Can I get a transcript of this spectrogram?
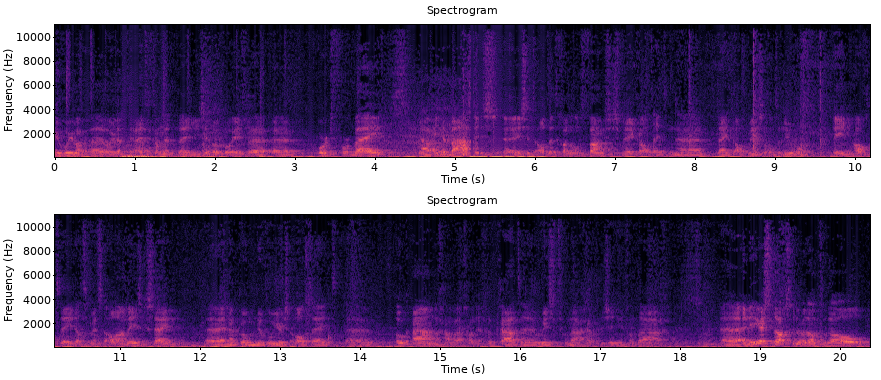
Hoe roeidag, uh, eruit? Ik kwam net bij Lise ook al even uh, kort voorbij. Nou, in de basis uh, is het altijd gewoon ontvangst. We spreken altijd een tijd af, mensen rond een uur of 1, half 2 dat ze met z'n allen aanwezig zijn. en dan komen de roeiers altijd ook aan. Dan gaan we gewoon even praten. Hoe is het vandaag? Hebben we er zin in vandaag? En de eerste dag zullen we dan vooral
